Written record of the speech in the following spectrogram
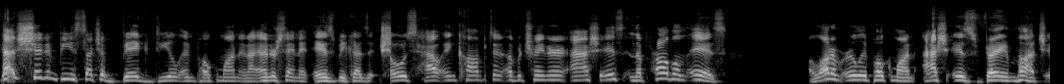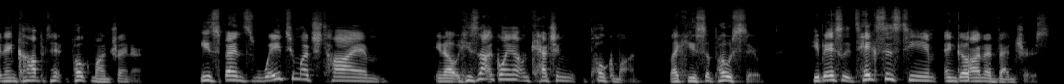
that shouldn't be such a big deal in Pokemon. And I understand it is because it shows how incompetent of a trainer Ash is. And the problem is a lot of early Pokemon, Ash is very much an incompetent Pokemon trainer. He spends way too much time, you know, he's not going out and catching Pokemon like he's supposed to. He basically takes his team and goes on adventures.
